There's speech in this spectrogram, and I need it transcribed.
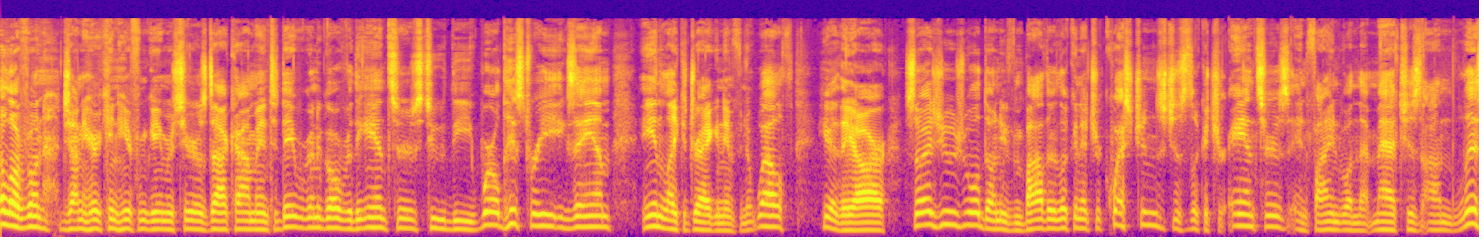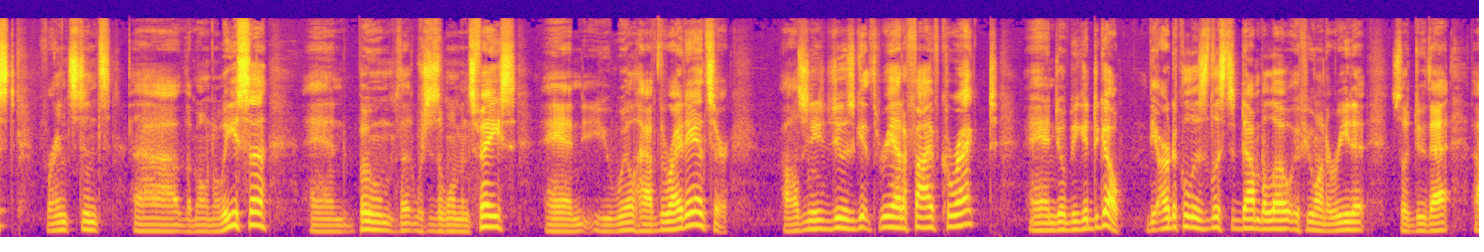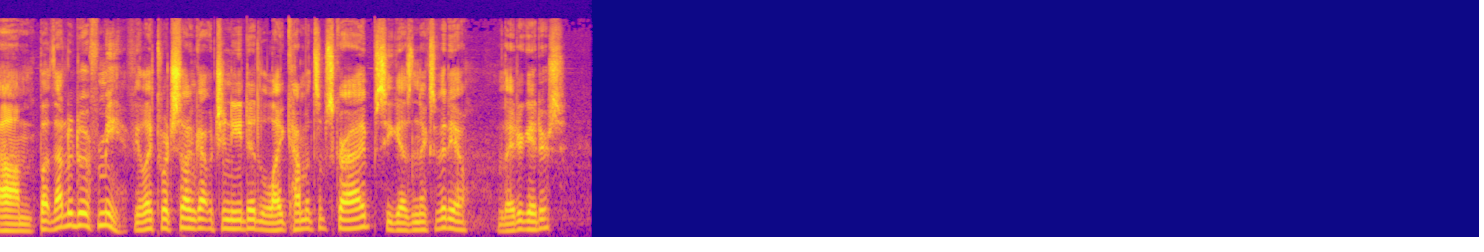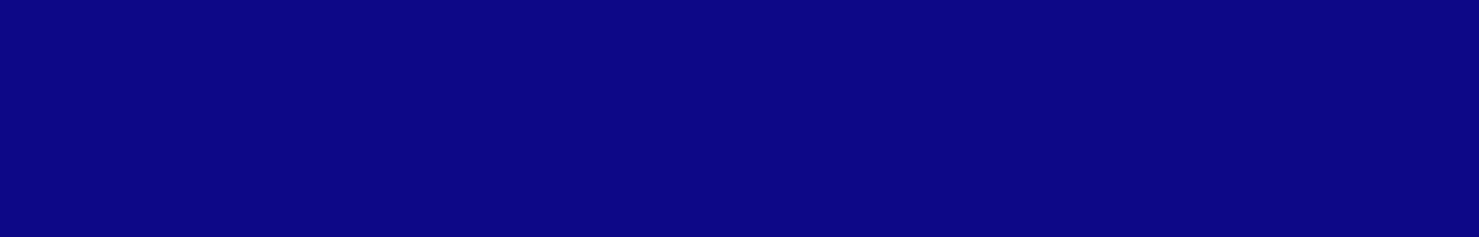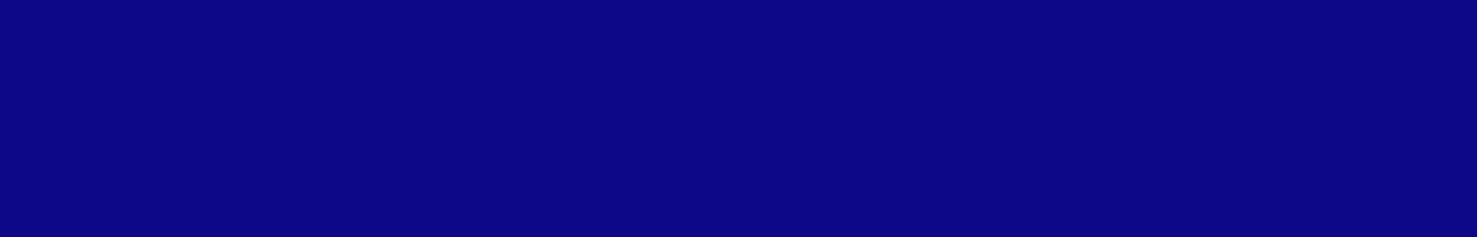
Hello everyone, Johnny Hurricane here from GamersHeroes.com and today we're going to go over the answers to the World History exam in Like a Dragon Infinite Wealth. Here they are. So as usual, don't even bother looking at your questions, just look at your answers and find one that matches on the list. For instance, uh, the Mona Lisa, and boom, which is a woman's face, and you will have the right answer. All you need to do is get three out of five correct, and you'll be good to go. The article is listed down below if you want to read it, so do that. Um, but that'll do it for me. If you liked what you saw and got what you needed, like, comment, subscribe. See you guys in the next video. Later, Gators.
